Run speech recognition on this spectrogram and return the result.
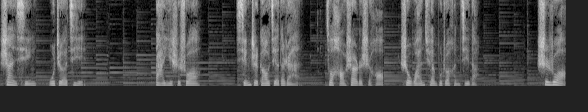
善行无辙迹。”大意是说，行止高洁的人，做好事儿的时候。是完全不着痕迹的。示弱，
